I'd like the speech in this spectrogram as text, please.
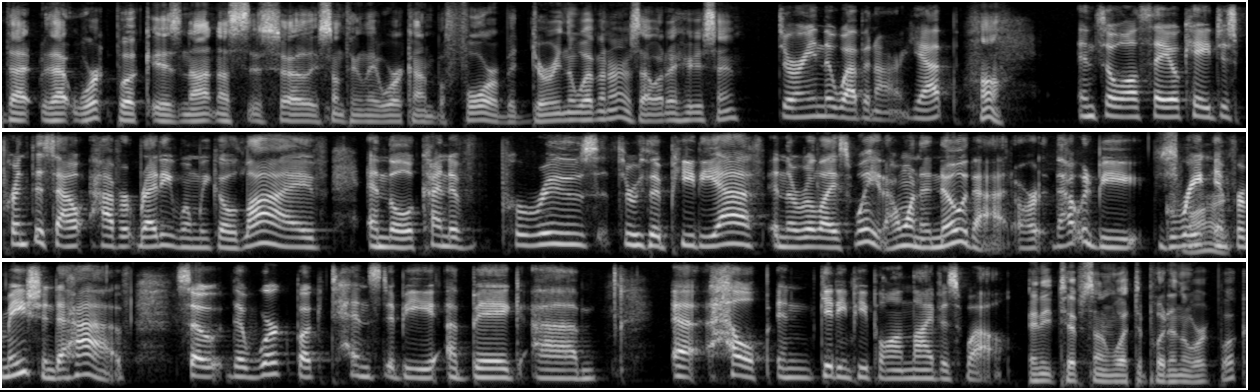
that that workbook is not necessarily something they work on before, but during the webinar. Is that what I hear you saying? During the webinar. Yep. Huh. And so I'll say, okay, just print this out, have it ready when we go live. And they'll kind of peruse through the PDF and they'll realize, wait, I want to know that. Or that would be great Smart. information to have. So the workbook tends to be a big um, uh, help in getting people on live as well. Any tips on what to put in the workbook?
